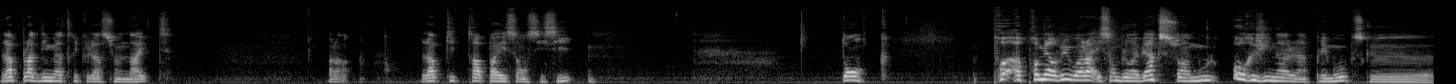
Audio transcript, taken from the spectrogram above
La plaque d'immatriculation Night. Voilà. La petite trappe à essence ici. Donc, à première vue, voilà, il semblerait bien que ce soit un moule original, un Playmo, parce que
